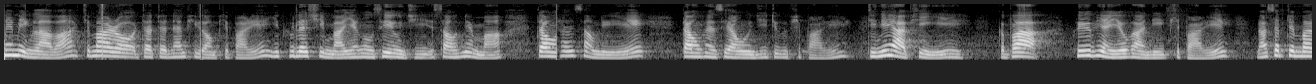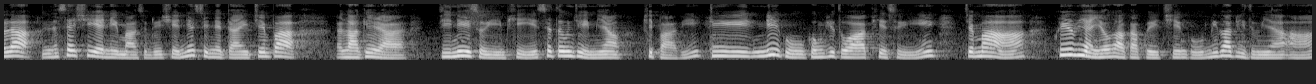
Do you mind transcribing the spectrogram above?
မင်းမင်္ဂလာပါကျမတော့ဒေါက်တာနန်းဖြူအောင်ဖြစ်ပါတယ်ယခုလက်ရှိမှာရန်ကုန်စေယုံကြီးအဆောင်နှစ်မှာတောင်ထမ်းဆောင်နေတဲ့တောင်ခံဆရာဝန်ကြီးတူဖြစ်ပါတယ်ဒီနေ့အဖြစ်ရင်ကပခွေးပြန်ယောဂနေ့ဖြစ်ပါတယ်နောက်စက်တင်ဘာလ28ရက်နေ့မှာဆိုလို့ရှိရင်နှစ်စဉ်နှစ်တိုင်းကျင်းပလာခဲ့တာဒီနေ့ဆိုရင်ဖြစ်ရင်73ချိန်မြောက်ဖြစ်ပါပြီဒီနေ့ကိုဂုဏ်ပြုသွားဖြစ်ဆိုရင်ကျမကခွေးပြန်ယောဂကကွယ်ခြင်းကိုမိဘပြည်သူများအား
